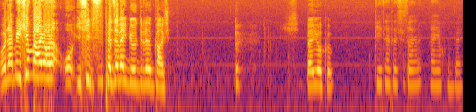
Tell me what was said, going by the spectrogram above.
Orada bir işim var orada o isimsiz pezevenk öldürelim karşı. Ben yokum. Diye siz ben yokum ben.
